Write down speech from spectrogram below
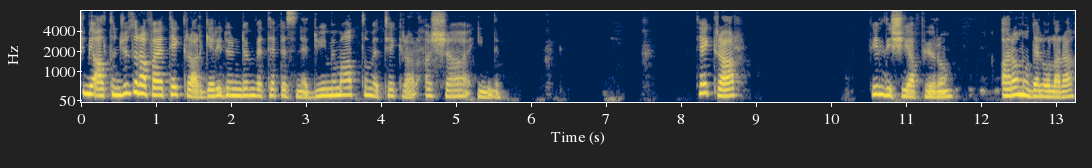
Şimdi 6. zürafaya tekrar geri döndüm ve tepesine düğümümü attım ve tekrar aşağı indim. Tekrar fil dişi yapıyorum. Ara model olarak.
